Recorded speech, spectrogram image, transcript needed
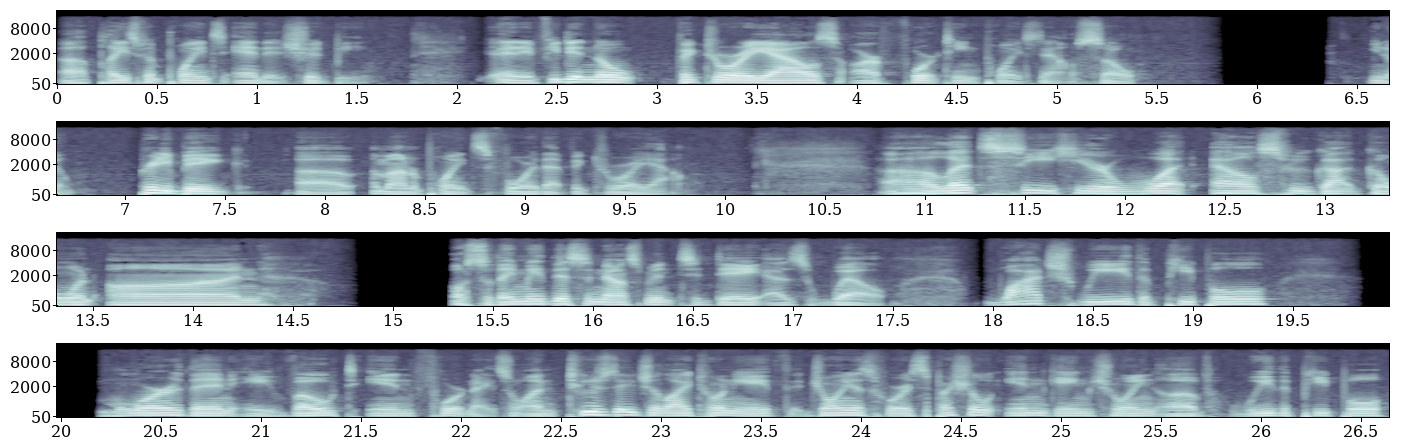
uh, placement points, and it should be. And if you didn't know, Victory Royales are 14 points now. So, pretty big uh, amount of points for that Victory Royale. Uh, let's see here what else we've got going on. Oh, so they made this announcement today as well. Watch We the People more than a vote in Fortnite. So on Tuesday, July 28th, join us for a special in game showing of We the People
